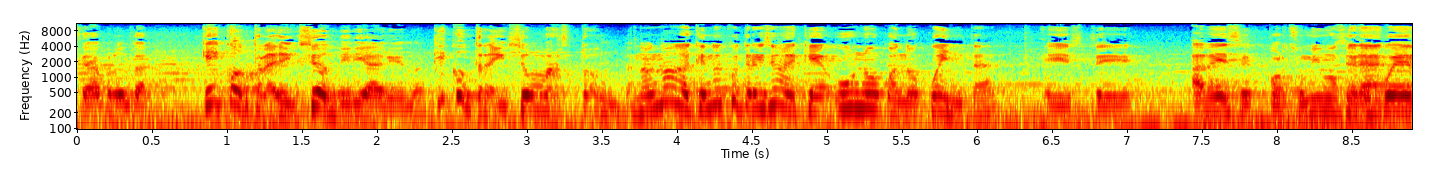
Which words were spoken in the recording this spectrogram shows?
Se va a preguntar, ¿qué contradicción diría alguien? ¿no? ¿Qué contradicción más tonta? No, no, es que no es contradicción, es que uno cuando cuenta, este, a veces por su mismo carácter, puede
